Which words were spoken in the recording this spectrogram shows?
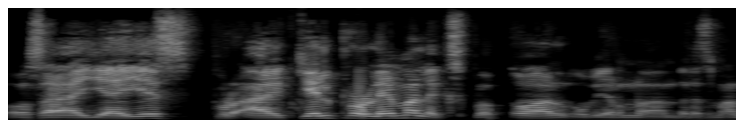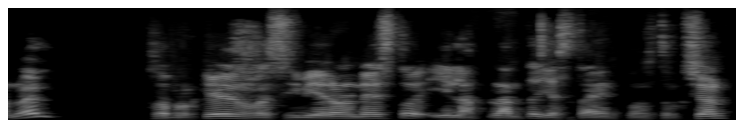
O sea, y ahí es, aquí el problema le explotó al gobierno de Andrés Manuel. O sea, porque ellos recibieron esto y la planta ya está en construcción.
